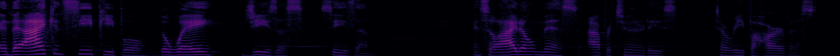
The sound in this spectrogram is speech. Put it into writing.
and that I can see people the way Jesus sees them. And so I don't miss opportunities to reap a harvest.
